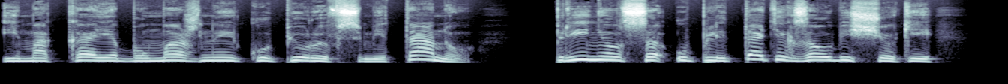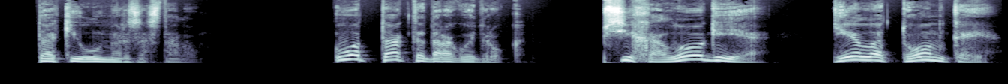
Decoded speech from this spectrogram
и, макая бумажные купюры в сметану, принялся уплетать их за обе щеки, так и умер за столом. Вот так-то, дорогой друг. Психология — дело тонкое.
